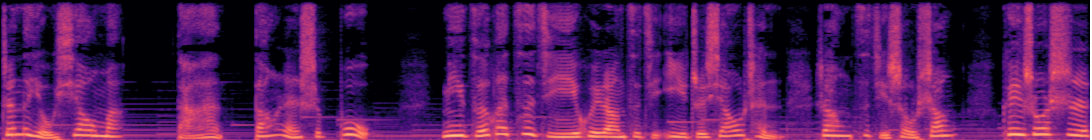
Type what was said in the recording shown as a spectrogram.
真的有效吗？答案当然是不。你责怪自己会让自己意志消沉，让自己受伤，可以说是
